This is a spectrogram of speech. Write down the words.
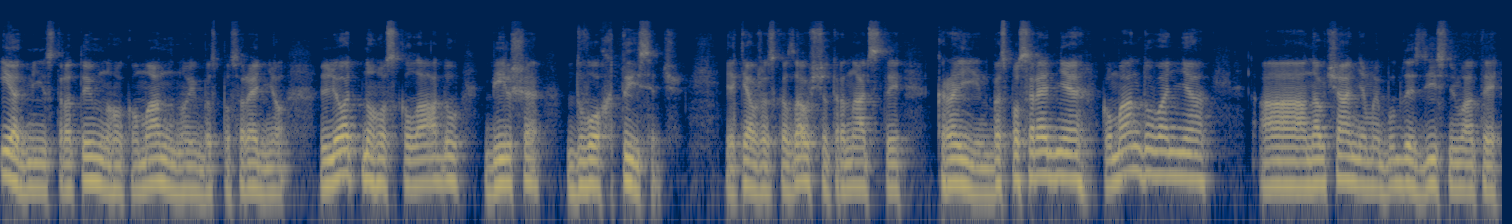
і адміністративного, командного і безпосередньо льотного складу більше двох тисяч. Як я вже сказав, з 14 країн. Безпосереднє командування навчаннями буде здійснювати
